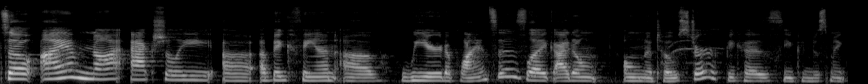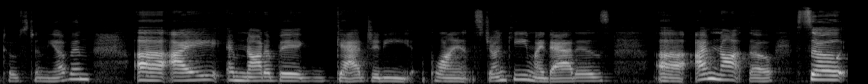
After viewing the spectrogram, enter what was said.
So I am not actually uh, a big fan of weird appliances. Like I don't own a toaster because you can just make toast in the oven. Uh, I am not a big gadgety appliance junkie. My dad is. Uh, I'm not though. So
